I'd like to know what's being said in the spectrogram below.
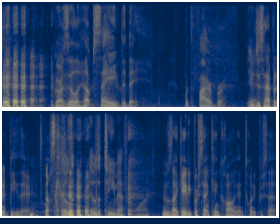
kidding. Godzilla helped save the day with the fire breath. He Yeah. just happened to be there. No, I'm just It was a, it was a team effort Juan. it was like 80% King Kong and 20%.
